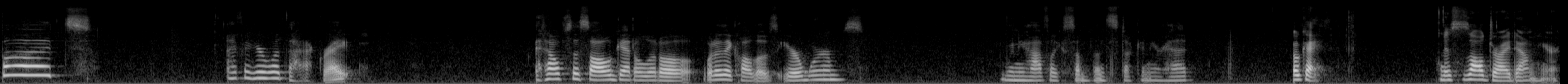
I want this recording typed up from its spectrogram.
but I figure what the heck, right? It helps us all get a little, what do they call those, earworms? When you have like something stuck in your head. Okay, this is all dry down here.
